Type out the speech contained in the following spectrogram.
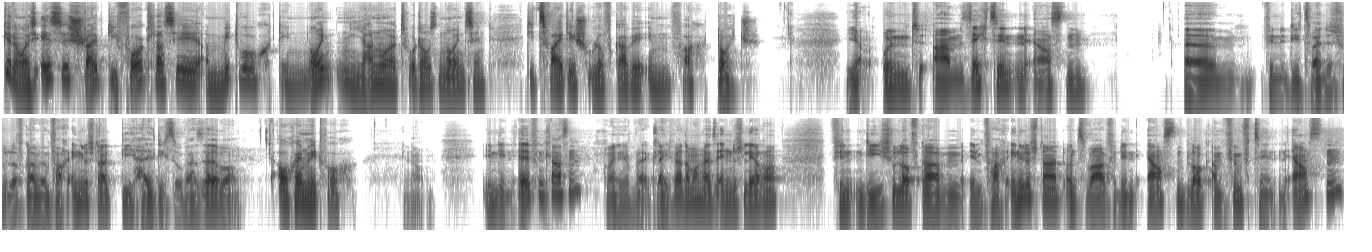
Genau, als erstes schreibt die Vorklasse am Mittwoch, den 9. Januar 2019, die zweite Schulaufgabe im Fach Deutsch. Ja, und am 16.01. Ähm, findet die zweite Schulaufgabe im Fach Englisch statt. Die halte ich sogar selber. Auch ein Mittwoch. Genau. In den 11. Klassen, kann ich gleich weitermachen als Englischlehrer, finden die Schulaufgaben im Fach Englisch statt. Und zwar für den ersten Block am 15.01.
